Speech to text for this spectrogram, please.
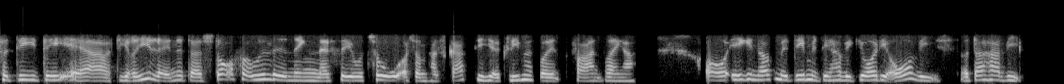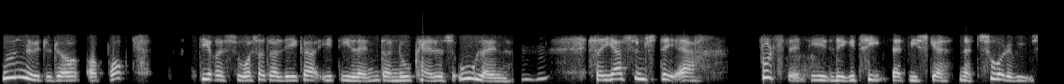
fordi det er de rige lande, der står for udledningen af CO2, og som har skabt de her klimaforandringer. Og ikke nok med det, men det har vi gjort i overvis. Og der har vi udnyttet og, og brugt de ressourcer, der ligger i de lande, der nu kaldes ulande. Mm-hmm. Så jeg synes, det er fuldstændig legitimt, at vi skal naturligvis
